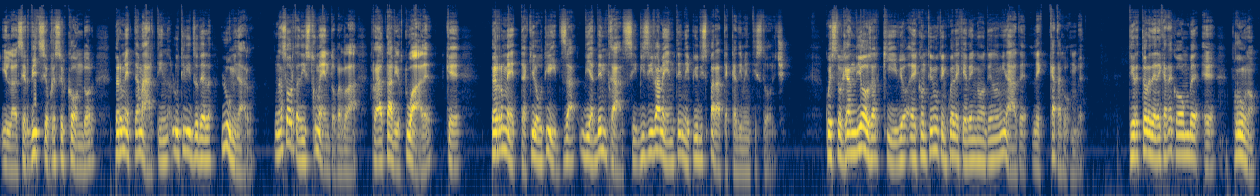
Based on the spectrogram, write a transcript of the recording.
il servizio presso il Condor permette a Martin l'utilizzo del Luminar, una sorta di strumento per la realtà virtuale che permette a chi lo utilizza di addentrarsi visivamente nei più disparati accadimenti storici. Questo grandioso archivio è contenuto in quelle che vengono denominate le catacombe. Direttore delle catacombe è Bruno,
